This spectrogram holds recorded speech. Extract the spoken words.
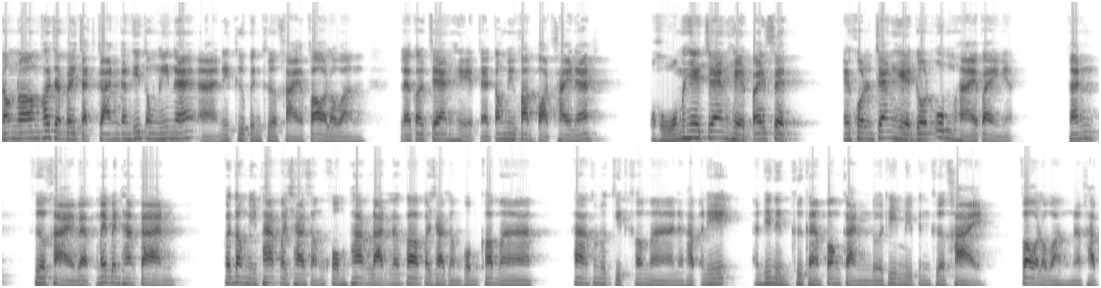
น้องๆเขาจะไปจัดการกันที่ตรงนี้นะ อ่า นี่คือเป็นเครือข่ายเฝ้าระวัง แล้วก็แจ้งเหตุแต่ต้องมีความปลอดภัยนะ โอ้โห ไม่ให้แจ้งเหตุไปเสร็จไอ้คนแจ้งเหตุโดนอุ้มหายไปอย่างเงี้ยงั้นเครือข่ายแบบไม่เป็นทางการ ก็ต้องมีภาคประชาสังคมภาครัฐ แล้วก็ประชาสังคมเข้ามาภาคธุรกิจเข้ามานะครับ อันนี้อันที่หนึ่งคือการป้องกันโดยที่มีเป็นเครือข่ายเฝ้าระวังนะครับ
